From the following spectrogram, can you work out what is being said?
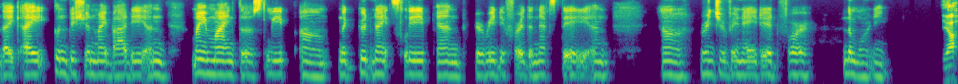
Like I condition my body and my mind to sleep, um, like good night sleep and be ready for the next day and uh, rejuvenated for the morning. Yeah,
